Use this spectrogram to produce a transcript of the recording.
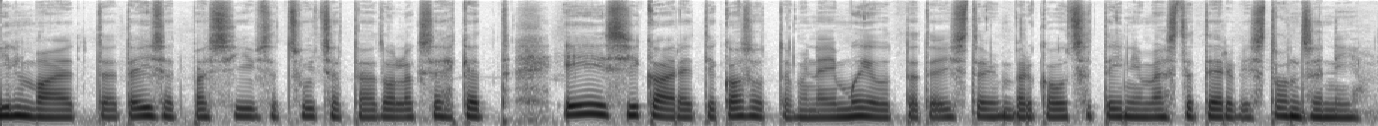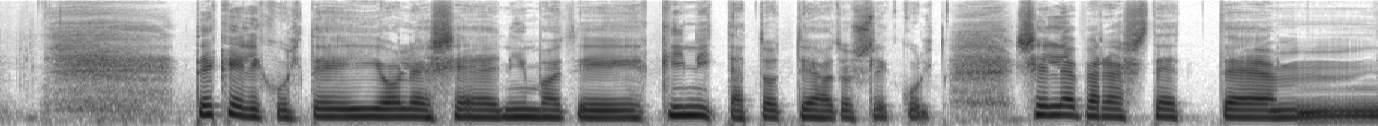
ilma et teised passiivsed suitsetajad oleks, ehk et e-sigareti kasutamine ei mõjuta teiste ümberkaudsete inimeste tervist, on see nii? Tegelikult ei ole see niimoodi kinnitatud teaduslikult, sellepärast et ähm,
